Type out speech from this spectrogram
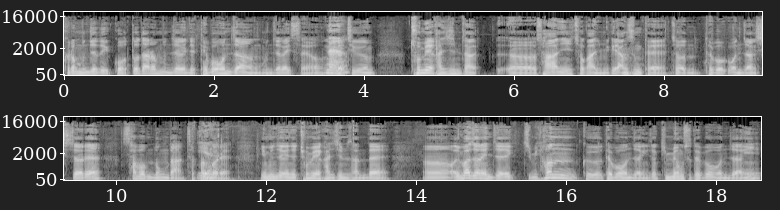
그런 문제도 있고 또 다른 문제가 이제 대법원장 문제가 있어요. 그러니까 네. 지금 초미의 관심사 어, 사안이 저거 아닙니까? 양승태 전 대법원장 시절에 사법농단 재판거래 예. 이 문제가 이제 초미의 관심사인데 어, 얼마 전에 이제 지금 현 그 대법원장이죠 김명수 대법원장이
